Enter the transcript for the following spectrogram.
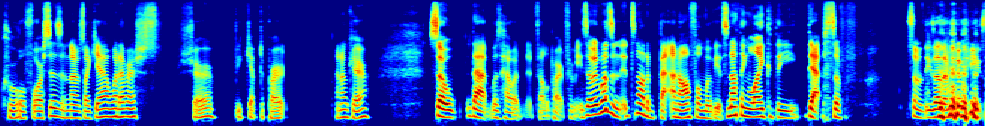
cruel forces. And I was like, yeah, whatever. Sure. Be kept apart. I don't care. So that was how it, it fell apart for me. So it wasn't, it's not a an awful movie. It's nothing like the depths of some of these other movies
